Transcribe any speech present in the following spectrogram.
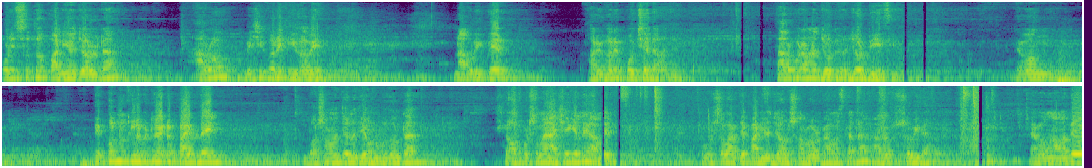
পরিশ্রুত পানীয় জলটা আরও বেশি করে কীভাবে নাগরিকদের ঘরে ঘরে পৌঁছে দেওয়া যায়। তার উপর আমরা জোর দিয়েছি। এবং তেপ্পান্ন কিলোমিটার একটা পাইপ লাইন বসানোর জন্য যে অনুমোদনটা, সেটা অল্প সময় আসে গেলে আমাদের পৌরসভার যে পানীয় জল সরবরাহ ব্যবস্থাটা আরও সুবিধা হবে। এবং আমাদের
